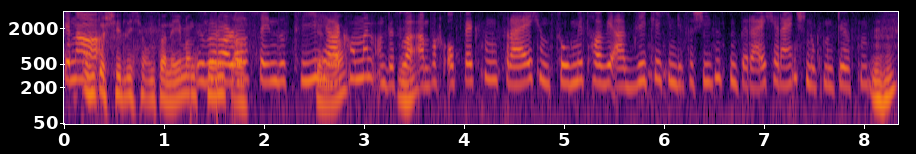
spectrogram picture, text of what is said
der, genau, unterschiedliche Unternehmen überall sind. Überall aus der Industrie genau. herkommen und das mhm. war einfach abwechslungsreich und somit habe ich auch wirklich in die verschiedensten Bereiche reinschnuppern dürfen. Mhm.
